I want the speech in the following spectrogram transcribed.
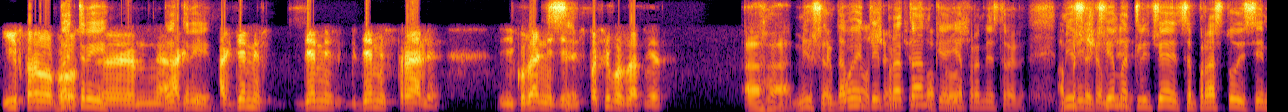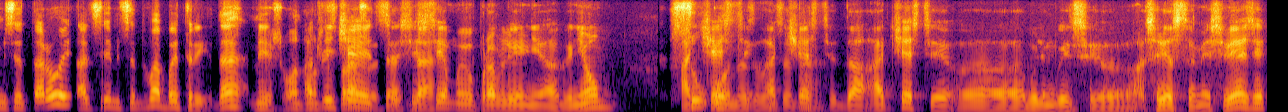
И второй вопрос. Б3. Э, Б3. А, где, а где, где, где Мистрали? И куда они делись? Спасибо за ответ. Ага. Миша, ты давай понял, ты про танки, а я про Мистрали. А Миша, чем здесь? отличается простой 72 от 72 Б3? Да, Миш? Он, отличается он системой да. управления огнем. СУО отчасти, называется, отчасти, да. да, отчасти, э, будем говорить, э, средствами связи,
